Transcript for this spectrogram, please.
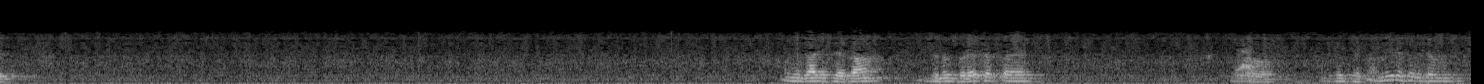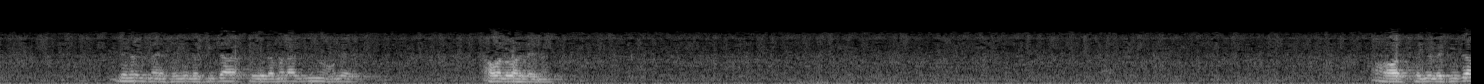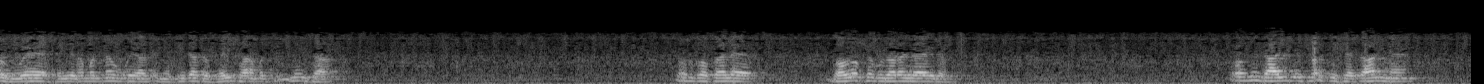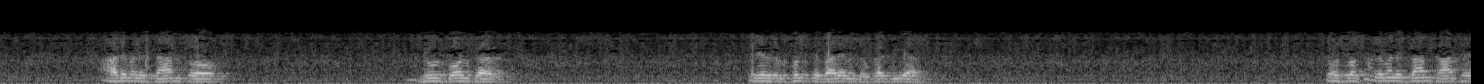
انہیں گاڑی شیطان جنوب رہ سکتا ہے۔ شیطان نہیں رہ سکتے جنوب میں۔ سید عقیدہ سید عمل آدمی ہوں گے۔ اول والے میں۔ اور سید عقیدہ ہوئے، سید عمل نہ ہوئے عقیدہ تو صحیح تھا عمل نہیں تھا۔ تو ان کو پہلے دونوں سے گزارا جائے گا۔ اور نے گاڑی اس وقت کی شیطان نے آدم علیہ السلام کو جھوٹ بول کر سید الفل کے بارے میں دھوکہ دیا۔ تو اس وقت عالم علیہ السلام کہاں تھے؟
